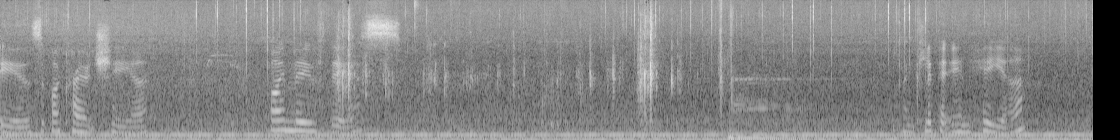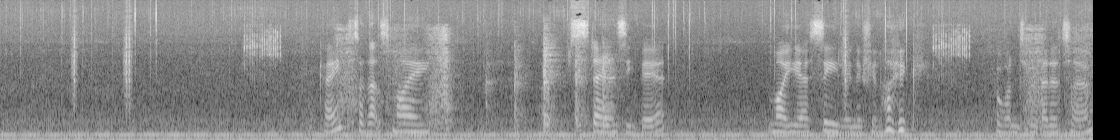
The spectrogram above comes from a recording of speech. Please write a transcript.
is if I crouch here, if I move this, and clip it in here. Okay, so that's my upstairsy bit. My uh, ceiling, if you like, want of a better term.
